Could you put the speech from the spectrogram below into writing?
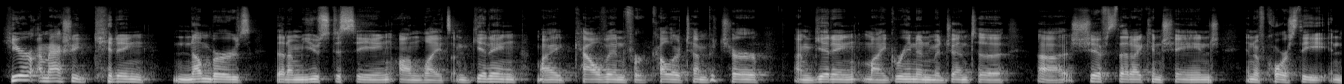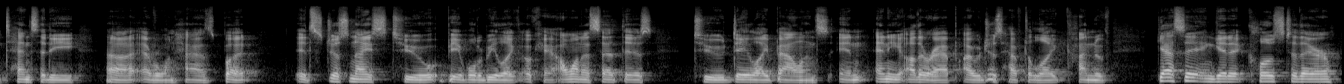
here I'm actually getting numbers that I'm used to seeing on lights. I'm getting my Kelvin for color temperature. I'm getting my green and magenta uh, shifts that I can change. And of course the intensity uh, everyone has, but it's just nice to be able to be like, okay, I wanna set this to daylight balance. In any other app, I would just have to like kind of guess it and get it close to there.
